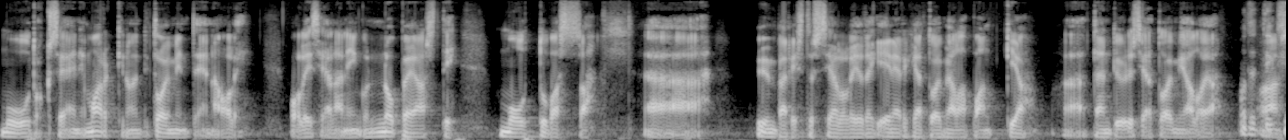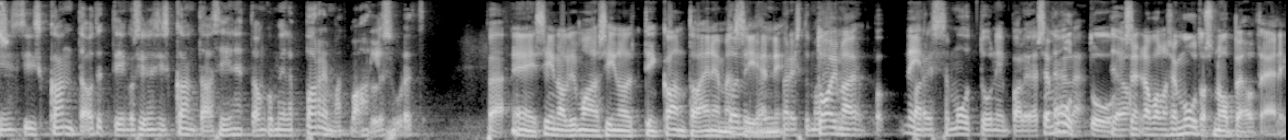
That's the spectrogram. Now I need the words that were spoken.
muutokseen ja markkinointitoiminteena oli, oli siellä niin kuin nopeasti muuttuvassa ää, ympäristössä. Siellä oli jotenkin energiatoimiala, pankkia, ää, tämän tyylisiä toimialoja. Otettiinko siinä siis kantaa, otettiinko siinä siis kantaa siihen, että onko meillä paremmat mahdollisuudet Pä... Ei, siinä, oli vaan, siinä otettiin kantaa enemmän siihen. Niin, toima, niin, parissa muuttuu niin paljon. Se täällä, muuttuu, se, tavallaan se muutosnopeuteen, eli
